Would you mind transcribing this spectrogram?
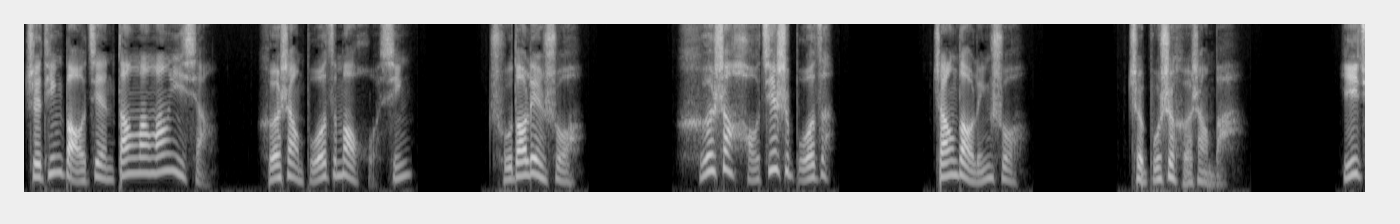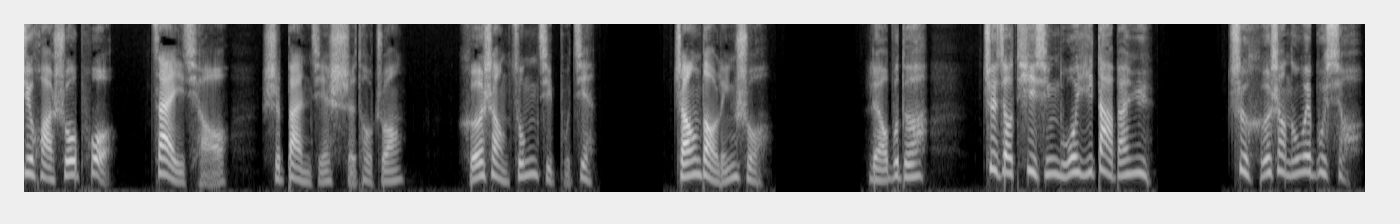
只听宝剑当啷啷一响，和尚脖子冒火星。楚道炼说：“和尚好结实脖子。”张道陵说：“这不是和尚吧？”一句话说破，再一瞧，是半截石头桩，和尚踪迹不见。张道陵说：“了不得，这叫替行挪移大搬运。这和尚能为不小，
